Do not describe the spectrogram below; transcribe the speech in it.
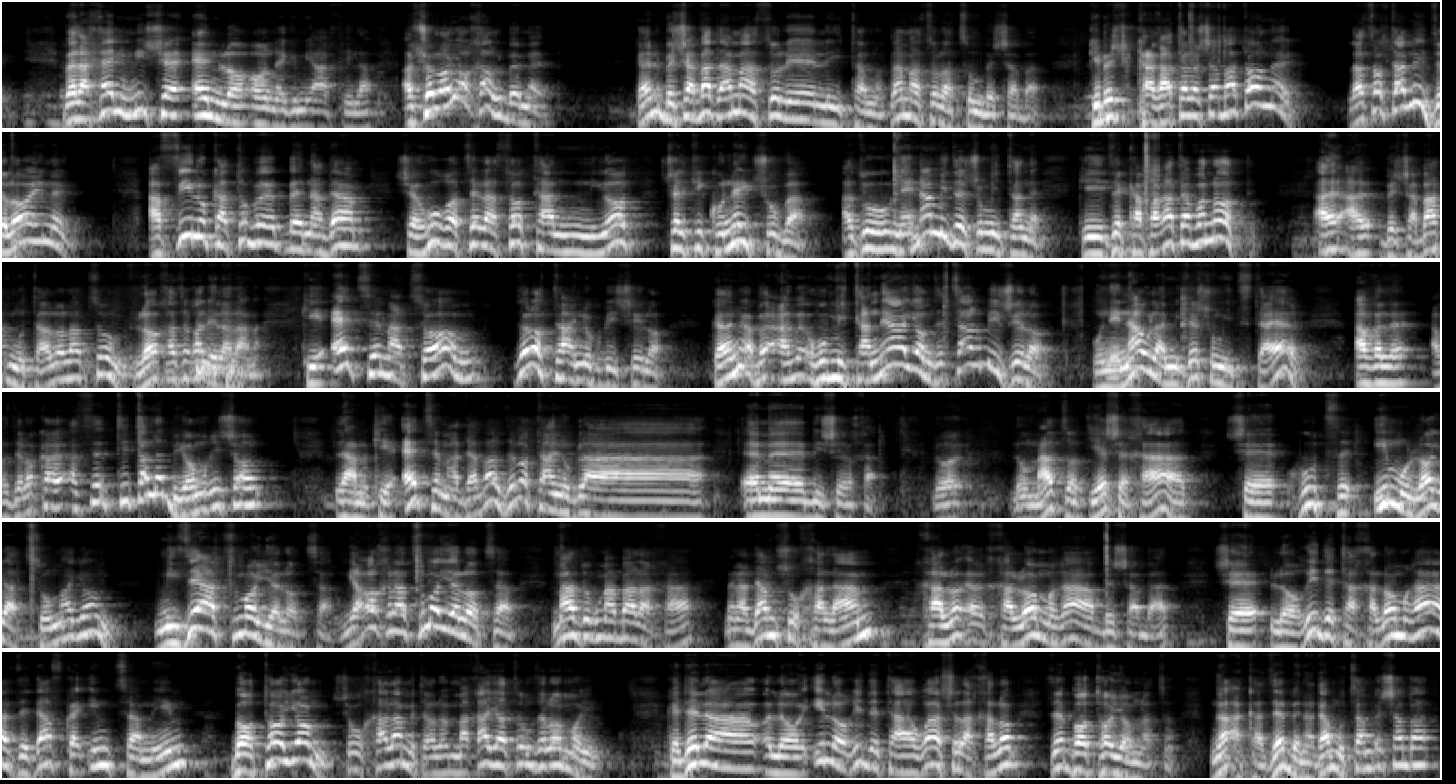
ולכן מי שאין לו עונג מהאכילה, אז שלא יאכל באמת. כן? בשבת למה אסור להתענות? למה אסור לצום בשבת? כי בש... קראת לשבת עונג. לעשות תענית זה לא עונג. אפילו כתוב בבן אדם שהוא רוצה לעשות תעניות של תיקוני תשובה. אז הוא נהנה מזה שהוא מתענה, כי זה כפרת עוונות. בשבת מותר לו לצום? לא חס וחלילה, למה? כי עצם הצום זה לא תענוג בשבילו. כן? הוא מתענה היום, זה צר בשבילו. הוא נהנה אולי מזה שהוא מצטער, אבל, אבל זה לא קרה, אז תתענה ביום ראשון. למה? כי עצם הדבר זה לא תענוג בשבילך. לא, לעומת זאת, יש אחד שהוא, אם הוא לא יצום היום, מזה עצמו יהיה לו צר, מהאוכל עצמו יהיה לו צר. מה הדוגמה בהלכה? בן אדם שהוא חלם, חלום, חלום רע בשבת, שלהוריד את החלום רע זה דווקא אם צמים באותו יום שהוא חלם, מחר יצום זה לא מועיל. כדי להועיל להוריד את הרוע של החלום, זה באותו יום לצום. לא, כזה בן אדם מוצם בשבת.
